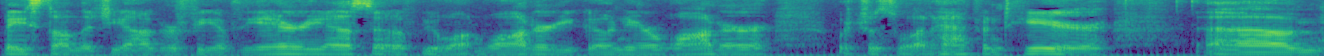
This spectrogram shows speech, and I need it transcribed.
based on the geography of the area. So if you want water, you go near water, which is what happened here. Um,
